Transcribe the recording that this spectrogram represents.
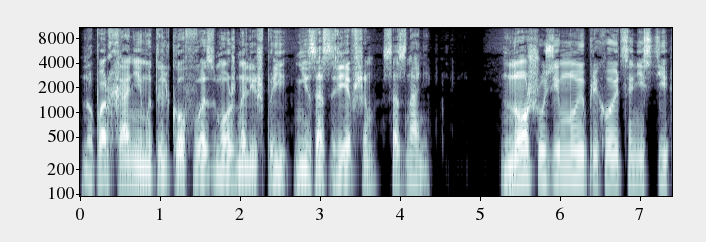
Но порхание мотыльков возможно лишь при незазревшем сознании. Ношу земную приходится нести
